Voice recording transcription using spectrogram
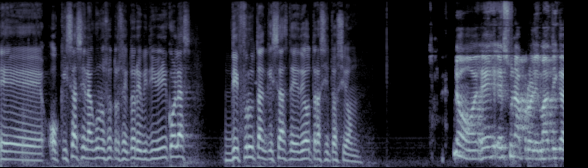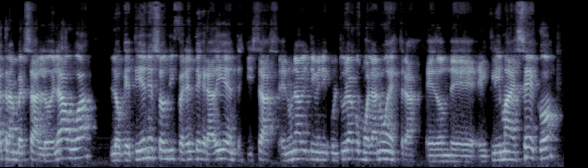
Eh, o quizás en algunos otros sectores vitivinícolas disfrutan quizás de, otra situación? No, es, una problemática transversal. Lo del agua lo que tiene son diferentes gradientes, quizás. En una vitivinicultura como la nuestra, eh, donde el clima es seco,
